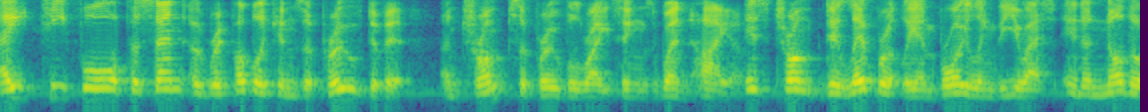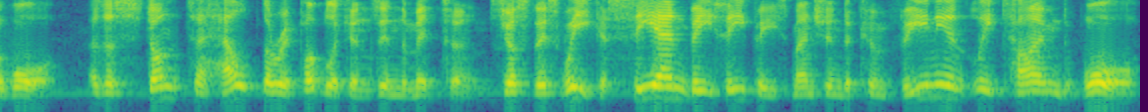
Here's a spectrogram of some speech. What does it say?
84% of Republicans approved of it, and Trump's approval ratings went higher. Is Trump deliberately embroiling the US in another war? As a stunt to help the Republicans in the midterms. Just this week, a CNBC piece mentioned a conveniently timed war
